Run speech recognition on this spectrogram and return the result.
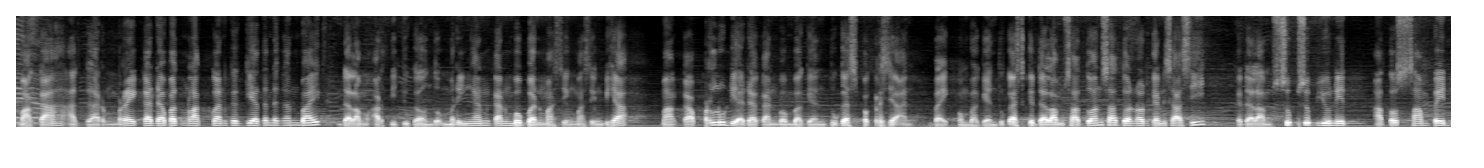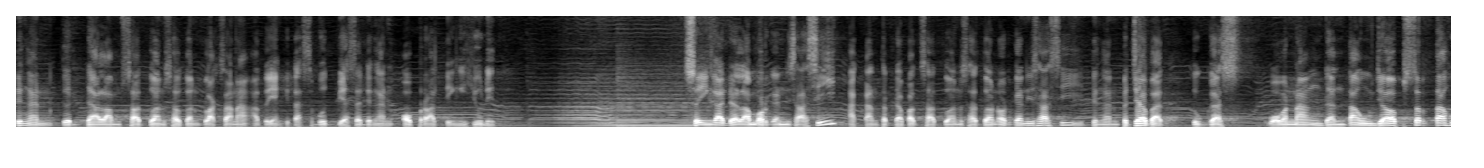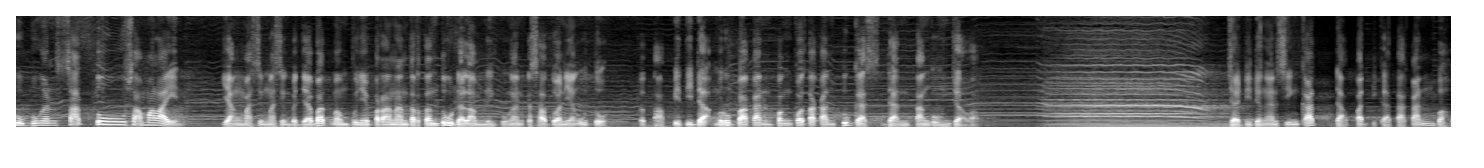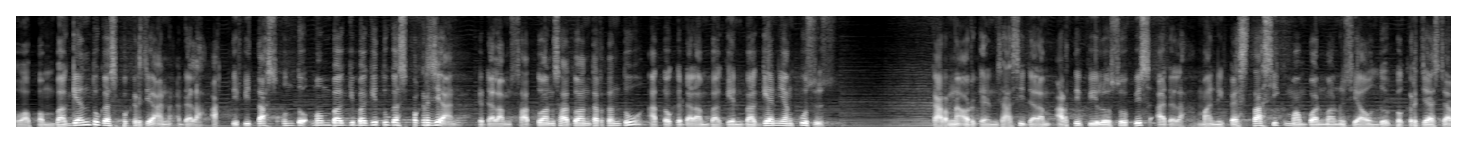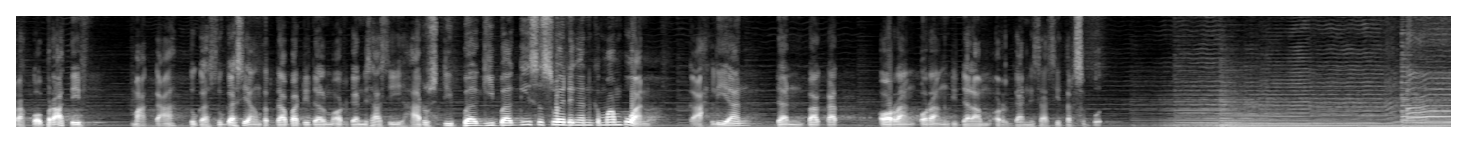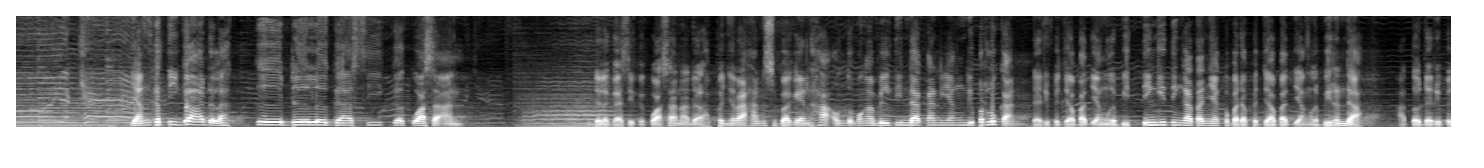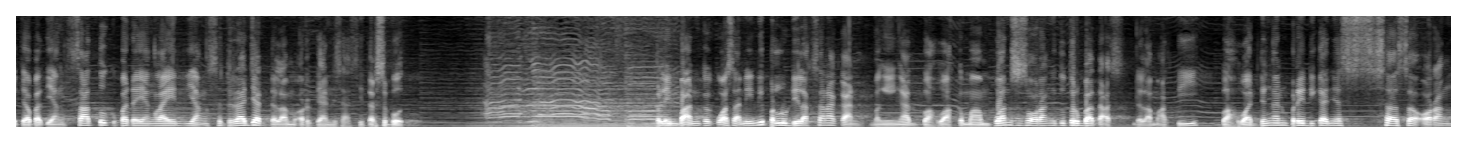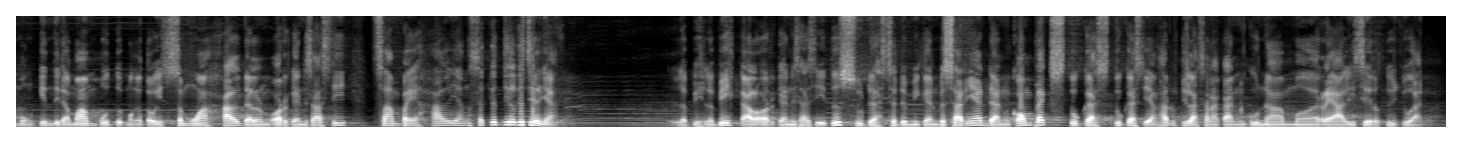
Maka agar mereka dapat melakukan kegiatan dengan baik dalam arti juga untuk meringankan beban masing-masing pihak, maka perlu diadakan pembagian tugas pekerjaan, baik pembagian tugas ke dalam satuan-satuan organisasi, ke dalam sub-sub unit, atau sampai dengan ke dalam satuan-satuan pelaksana atau yang kita sebut biasa dengan operating unit. Sehingga dalam organisasi akan terdapat satuan-satuan organisasi dengan pejabat, tugas, wewenang, dan tanggung jawab serta hubungan satu sama lain yang masing-masing pejabat mempunyai peranan tertentu dalam lingkungan kesatuan yang utuh tetapi tidak merupakan pengkotakan tugas dan tanggung jawab. Jadi dengan singkat dapat dikatakan bahwa pembagian tugas pekerjaan adalah aktivitas untuk membagi-bagi tugas pekerjaan ke dalam satuan-satuan tertentu atau ke dalam bagian-bagian yang khusus. Karena organisasi dalam arti filosofis adalah manifestasi kemampuan manusia untuk bekerja secara kooperatif, maka tugas-tugas yang terdapat di dalam organisasi harus dibagi-bagi sesuai dengan kemampuan keahlian, dan bakat orang-orang di dalam organisasi tersebut. Yang ketiga adalah kedelegasi kekuasaan. Delegasi kekuasaan adalah penyerahan sebagian hak untuk mengambil tindakan yang diperlukan dari pejabat yang lebih tinggi tingkatannya kepada pejabat yang lebih rendah atau dari pejabat yang satu kepada yang lain yang sederajat dalam organisasi tersebut. Pelimpahan kekuasaan ini perlu dilaksanakan, mengingat bahwa kemampuan seseorang itu terbatas, dalam arti bahwa dengan predikatnya seseorang mungkin tidak mampu untuk mengetahui semua hal dalam organisasi sampai hal yang sekecil-kecilnya. Lebih-lebih kalau organisasi itu sudah sedemikian besarnya dan kompleks tugas-tugas yang harus dilaksanakan guna merealisir tujuan.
